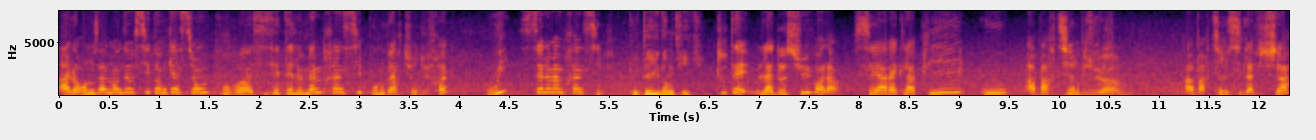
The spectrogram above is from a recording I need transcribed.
Alors, on nous a demandé aussi comme question pour euh, si c'était le même principe pour l'ouverture du frunk. Oui, c'est le même principe. Tout est identique. Tout est là-dessus, voilà. C'est avec l'appli ou à partir du, euh, à partir ici de l'afficheur.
